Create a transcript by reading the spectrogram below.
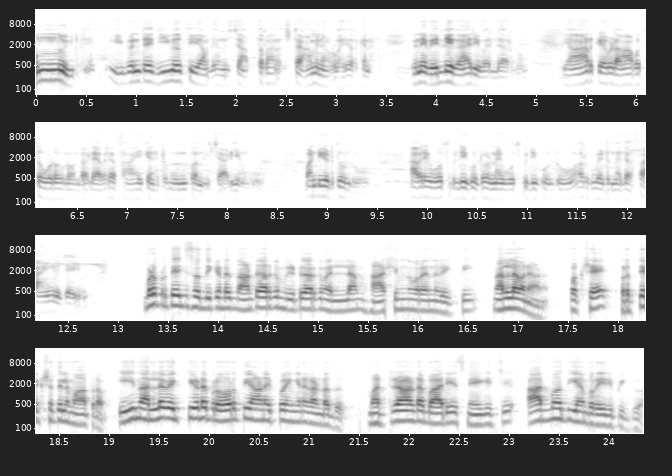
ഒന്നുമില്ല. ഇവന്റെ ജീവിതത്തിൽ എന്ന് വെച്ചാൽ അത്ര സ്റ്റാമിന ഉള്ള ചെറുക്കനാണ് ഇവനെ വലിയ കാര്യം എല്ലാവർക്കും. ആർക്ക് എവിടെ ആപത്ത് ഉടകളുണ്ടല്ലോ അവരെ സഹായിക്കാനായിട്ട് മുൻപന്തി ചാടിയും പോകും വണ്ടി എടുത്തുകൊണ്ട് പോകും അവരെ ഹോസ്പിറ്റലിൽ കൊണ്ടുപോകണേ ഹോസ്പിറ്റലിൽ കൊണ്ടുപോകും അവർക്ക് വേണ്ടുന്ന നല്ല സഹായങ്ങൾ ചെയ്യും. ഇവിടെ പ്രത്യേകിച്ച് ശ്രദ്ധിക്കേണ്ടത് നാട്ടുകാർക്കും വീട്ടുകാർക്കും എല്ലാം ഹാഷിം എന്ന് പറയുന്ന വ്യക്തി നല്ലവനാണ്. പക്ഷേ പ്രത്യക്ഷത്തിൽ മാത്രം. ഈ നല്ല വ്യക്തിയുടെ പ്രവൃത്തിയാണ് ഇപ്പോൾ ഇങ്ങനെ കണ്ടത്. മറ്റൊരാളുടെ ഭാര്യയെ സ്നേഹിച്ച് ആത്മഹത്യ ചെയ്യാൻ പ്രേരിപ്പിക്കുക.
